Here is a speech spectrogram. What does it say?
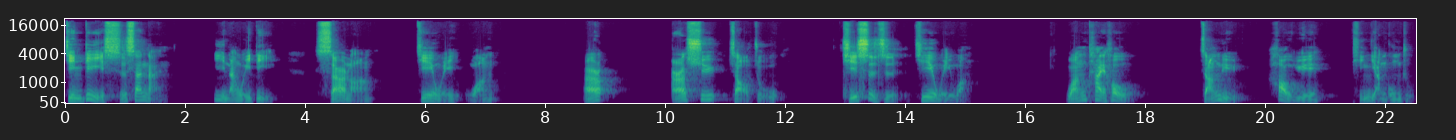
景帝十三男，一男为帝，十二郎皆为王，而而须早卒，其四子皆为王。王太后长女号曰平阳公主，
